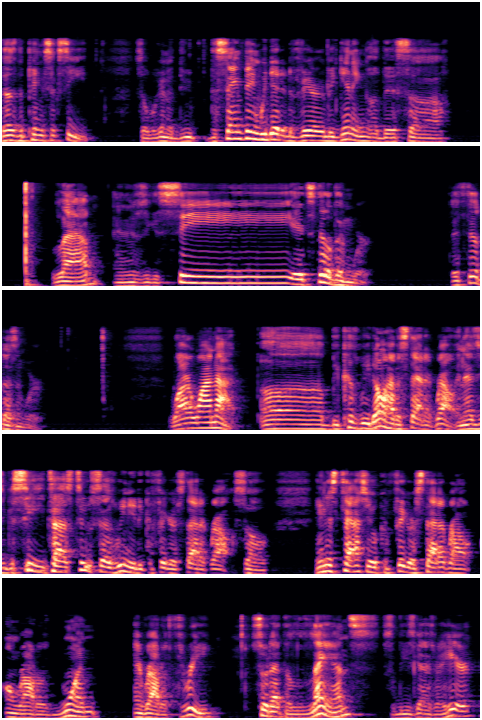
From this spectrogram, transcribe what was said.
Does the ping succeed? So we're going to do the same thing we did at the very beginning of this uh, lab. And as you can see, it still didn't work. It still doesn't work. Why why not? Uh, because we don't have a static route. And as you can see, task 2 says we need to configure a static route. So in this task, you'll configure a static route on router 1 and router 3 so that the LANs, so these guys right here,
